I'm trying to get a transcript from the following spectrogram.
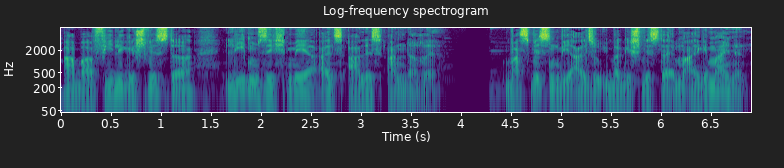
Aber viele Geschwister lieben sich mehr als alles andere. Was wissen wir also über Geschwister im Allgemeinen?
